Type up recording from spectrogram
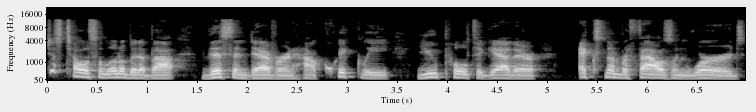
just tell us a little bit about this endeavor and how quickly you pull together X number thousand words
